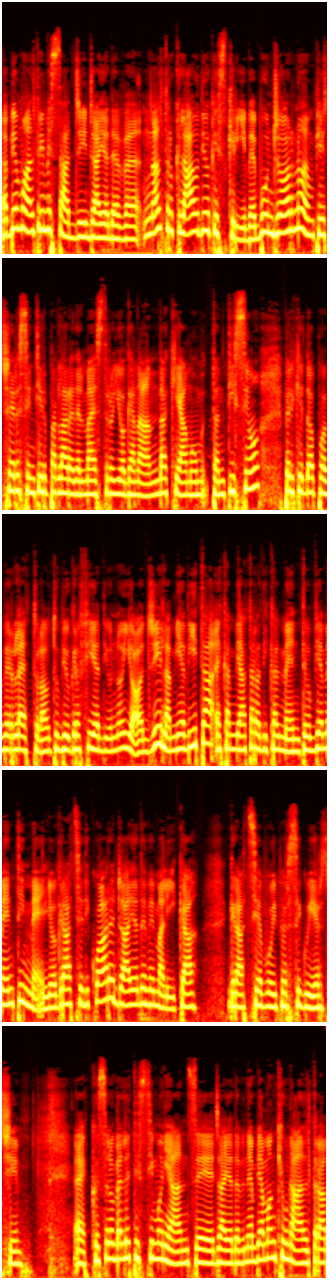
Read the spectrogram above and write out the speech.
abbiamo altri messaggi, Jayadev. Un altro Claudio che scrive: Buongiorno, è un piacere sentir parlare del maestro Yogananda che amo tantissimo perché dopo aver letto l'autobiografia di un noi oggi, la mia vita è cambiata radicalmente, ovviamente in meglio. Grazie di cuore Jaya Deve Malika. Grazie a voi per seguirci. Ecco, sono belle testimonianze, Jayad. Ne abbiamo anche un'altra.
